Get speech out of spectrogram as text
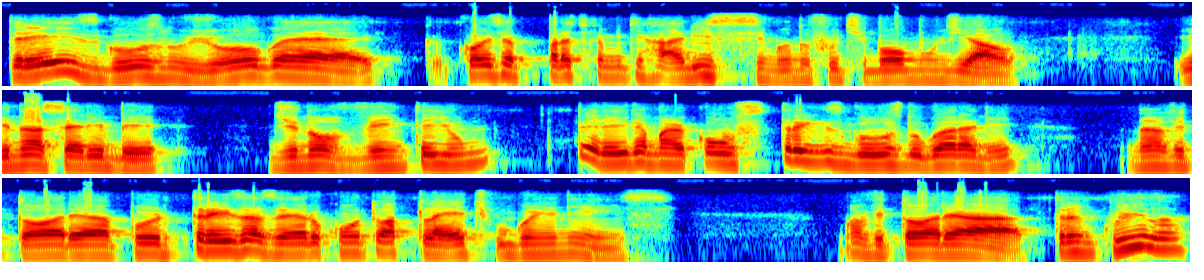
três gols no jogo é coisa praticamente raríssima no futebol mundial. E na Série B de 91, Pereira marcou os três gols do Guarani na vitória por 3 a 0 contra o Atlético Goianiense. Uma vitória tranquila.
